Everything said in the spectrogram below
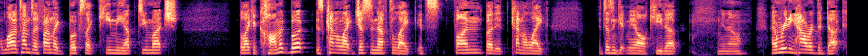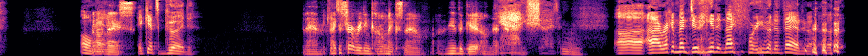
a lot of times I find like books like key me up too much. But like a comic book is kind of like just enough to like it's fun, but it kind of like it doesn't get me all keyed up. You know, I'm reading Howard the Duck. Oh Oh, man, nice. it gets good. Man, It I can start reading real. comics now. I need to get on that. Yeah, train. you should. Mm. Uh, and I recommend doing it at night before you go to bed.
